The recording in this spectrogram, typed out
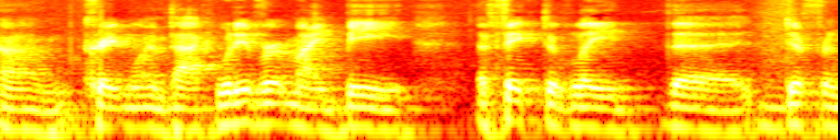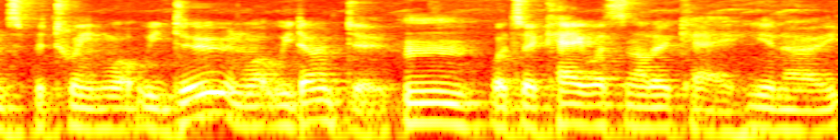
um, create more impact, whatever it might be. Effectively, the difference between what we do and what we don't do, what's okay, what's not okay. You know,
